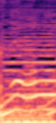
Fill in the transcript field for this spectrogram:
Whoa.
